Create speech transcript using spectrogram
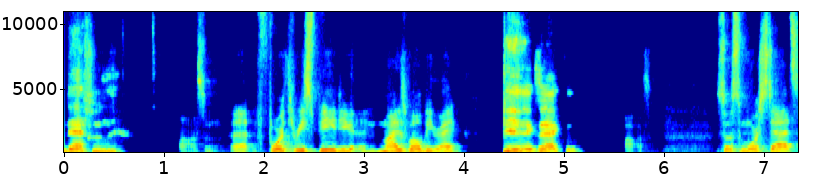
Definitely. Awesome. Four three speed, you might as well be right. Yeah, exactly. Awesome. So some more stats.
